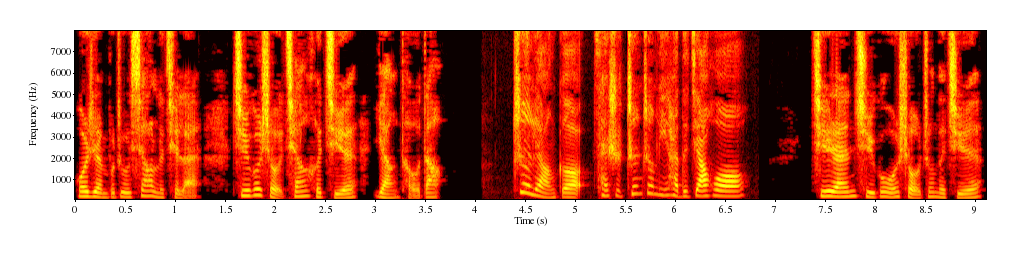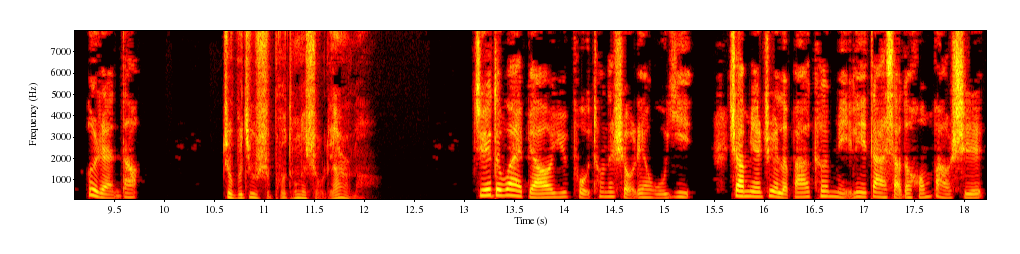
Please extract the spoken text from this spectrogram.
我忍不住笑了起来，举过手枪和爵，仰头道。这两个才是真正厉害的家伙哦！齐然取过我手中的爵，愕然道：“这不就是普通的手链吗？”绝的外表与普通的手链无异，上面缀了八颗米粒大小的红宝石，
